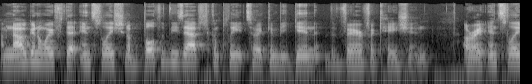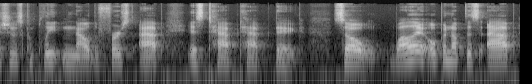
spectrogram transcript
I'm now going to wait for the installation of both of these apps to complete so I can begin the verification. All right, installation is complete and now the first app is Tap Tap Dig. So while I open up this app,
